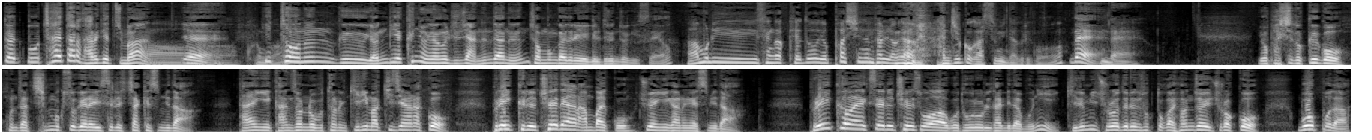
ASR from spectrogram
그뭐 차에 따라 다르겠지만 아, 예 그런가? 히터는 그 연비에 큰 영향을 주지 않는다는 전문가들의 얘기를 들은 적이 있어요. 아무리 생각해도 요파 씨는 별 영향을 안 줄 것 같습니다. 그리고 네. 네. 요파 씨도 끄고 혼자 침묵 속의 레이스를 시작했습니다. 다행히 간선로부터는 길이 막히지 않았고 브레이크를 최대한 안 밟고 주행이 가능했습니다. 브레이크와 엑셀을 최소화하고 도로를 달리다 보니 기름이 줄어드는 속도가 현저히 줄었고 무엇보다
